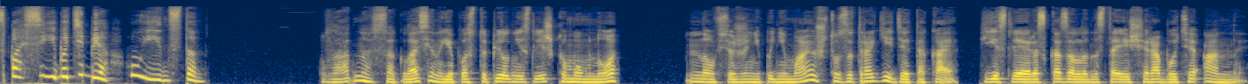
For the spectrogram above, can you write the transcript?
Спасибо тебе, Уинстон. Ладно, согласен, я поступил не слишком умно, но все же не понимаю, что за трагедия такая, если я рассказала о настоящей работе Анны.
